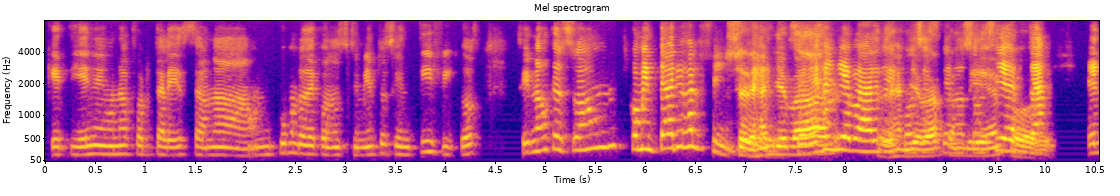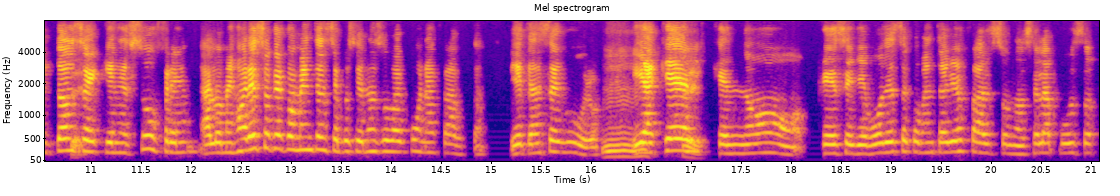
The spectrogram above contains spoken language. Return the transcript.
que tienen una fortaleza, una, un cúmulo de conocimientos científicos sino que son comentarios al fin. Se dejan llevar. Se dejan llevar de cosas que no son ciertas. Entonces, quienes sufren, a lo mejor eso que comentan se pusieron su vacuna, Fausto, y están seguros. Mm, y aquel sí. que no, que se llevó de ese comentario falso, no se la puso,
